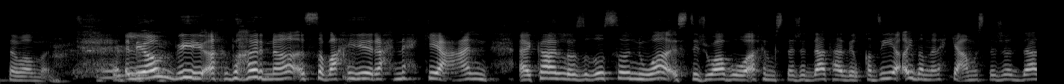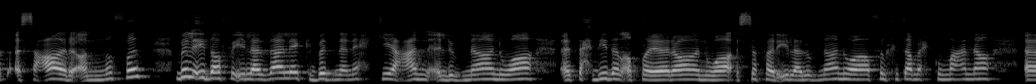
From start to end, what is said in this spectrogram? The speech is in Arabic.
تماما. اليوم بأخبارنا الصباحية رح نحكي عن كارلوس غوسن واستجوابه وآخر مستجدات هذه القضية. أيضا بدنا نحكي عن مستجدات أسعار النفط. بالإضافة إلى ذلك بدنا نحكي عن لبنان وتحديدا الطيران والسفر إلى لبنان. وفي الختام رح يكون معنا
